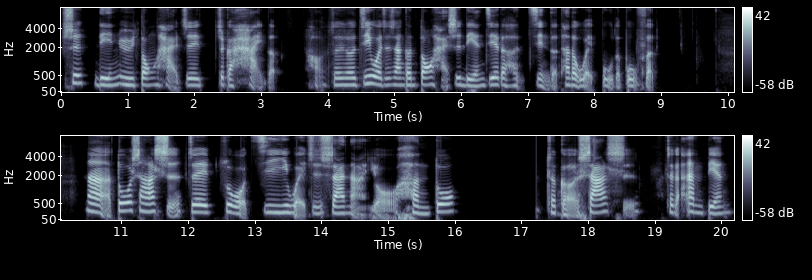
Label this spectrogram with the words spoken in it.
是临于东海这这个海的。好，所以说鸡尾之山跟东海是连接的很近的，它的尾部的部分。那多沙石这座鸡尾之山呐，有很多。这个沙石，这个岸边，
